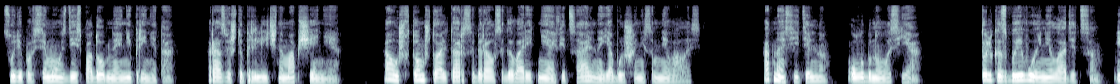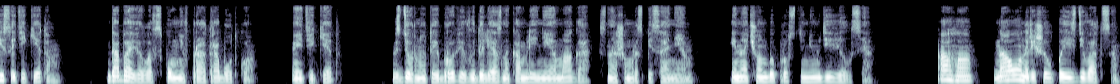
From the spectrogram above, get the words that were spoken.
судя по всему, здесь подобное не принято. Разве что при личном общении. А уж в том, что альтар собирался говорить неофициально, я больше не сомневалась. «Относительно», — улыбнулась я. Только с боевой не ладится. И с этикетом. Добавила, вспомнив про отработку. Этикет? Вздернутые брови выдали ознакомление мага с нашим расписанием. Иначе он бы просто не удивился. «Ага, на он решил поиздеваться»,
